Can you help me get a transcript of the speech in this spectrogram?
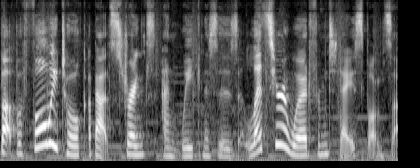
But before we talk about strengths and weaknesses, let's hear a word from today's sponsor.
